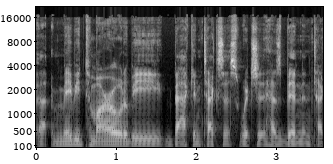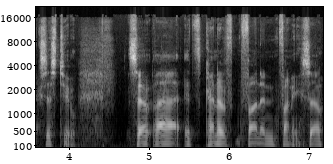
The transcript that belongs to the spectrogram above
uh, maybe tomorrow it'll be back in Texas, which it has been in Texas too. So uh, it's kind of fun and funny. So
